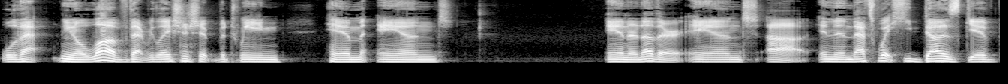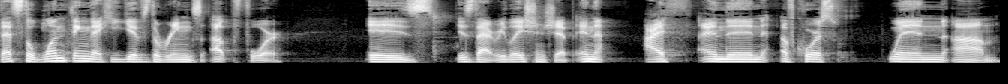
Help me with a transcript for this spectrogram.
well that you know love that relationship between him and and another. And uh and then that's what he does give. That's the one thing that he gives the rings up for is is that relationship. And i and then of course when um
